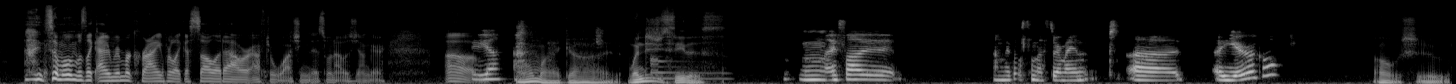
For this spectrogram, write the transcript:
Someone was like, I remember crying for like a solid hour after watching this when I was younger. Um, yeah. Oh my god! When did you see this? Mm, I saw it I'm like, what semester am I in? Uh, a year ago. Oh shoot!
